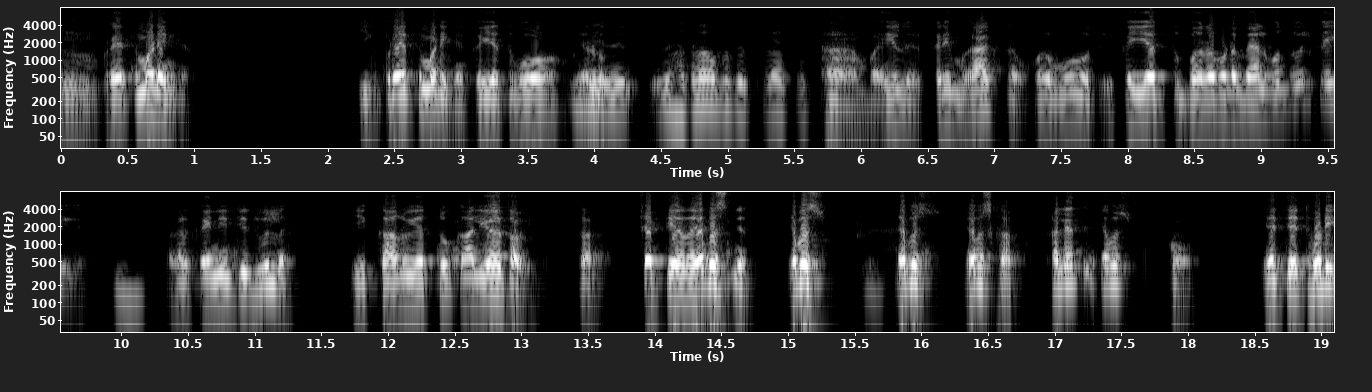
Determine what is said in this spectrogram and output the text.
ಹ್ಮ್ ಪ್ರಯತ್ನ ಮಾಡಿ ಹಿಂಗ. ಈಗ ಪ್ರಯತ್ನ ಮಾಡಿ ಹಿಂಗ ಕೈ ಎತ್ಕೋ ಎರಡು ಇದು- ತಿಳಿಯಾಕ ಹಾ ಬ ಇಲ್ಲ ಕಡಿಮೆ ಆಗ್ತಾವ ಹೋಗೋದು ಈ ಕೈ ಎತ್ತು ಬರಬಡ ಬಡ ಮ್ಯಾಲ ಬಂದು ಇಲ್ಲಿ ಕೈಗೆ? ಅಗಳ ಕೈ ನಿಂತಿದ್ವಿ ಇಲ್ಲ? ಈ ಕಾಲು ಎತ್ತು ಕಾಲು ಹೇಳ್ತಾವ ಈಗ. ಕಾಲು ಶಕ್ತಿ ಅದ ಎಬಸ್ ನೀನು ಎಬಸ್ ಎಬಸ್ ಎಬಸ್ ಕಾಲ್ ಖಾಲಿ ಆಯ್ತು ಎಬಸ್ ಹ್ಞೂ ಎತ್ತಿ ಎತ್ತಿ ಹೊಡಿ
